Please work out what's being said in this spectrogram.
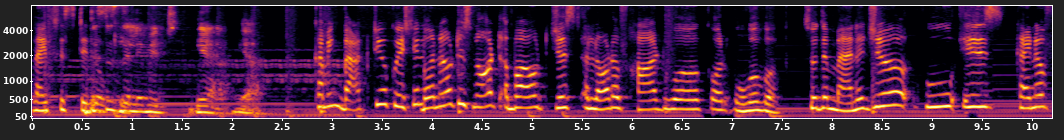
life is still this okay. is the limit. Yeah, yeah coming back to your question, burnout is not about just a lot of hard work or overwork. So the manager who is kind of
